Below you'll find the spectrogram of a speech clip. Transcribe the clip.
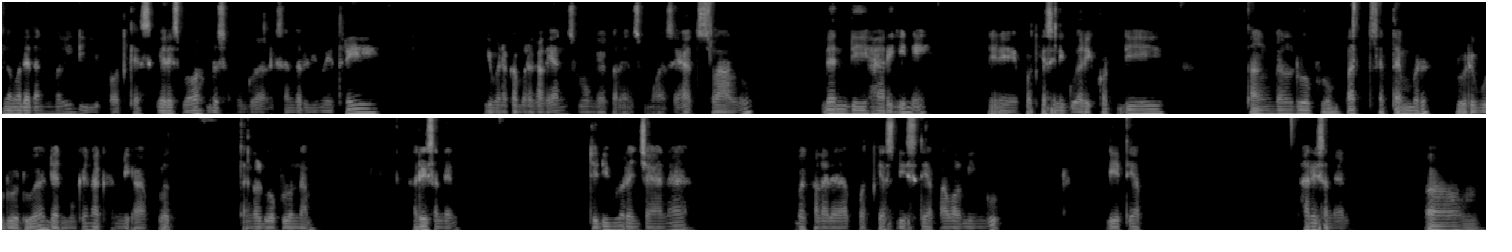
Selamat datang kembali di podcast Garis Bawah bersama gue Alexander Dimitri. Gimana kabar kalian? Semoga kalian semua sehat selalu. Dan di hari ini, di podcast ini gue record di tanggal 24 September 2022 dan mungkin akan diupload tanggal 26 hari Senin. Jadi gue rencana bakal ada podcast di setiap awal minggu di tiap hari Senin. Um,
